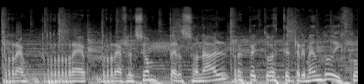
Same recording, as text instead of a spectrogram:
re- re- reflexión personal respecto a este tremendo disco,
